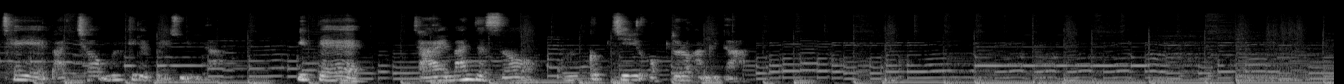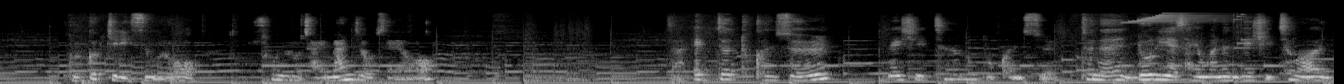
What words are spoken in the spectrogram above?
체에 받쳐 물기를 빼줍니다. 이때 잘 만져서 굴 껍질이 없도록 합니다. 굴 껍질이 있으므로 손으로 잘 만져보세요. 자, 액젓 2큰술, 매실청 2큰술 저는 요리에 사용하는 매실청은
